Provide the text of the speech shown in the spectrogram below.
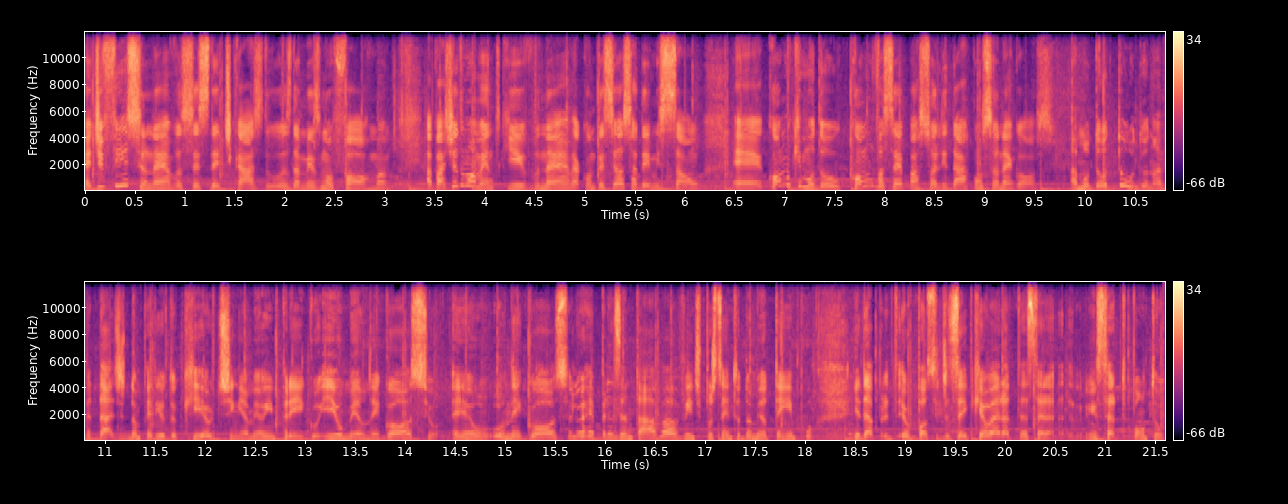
é difícil, né, você se dedicar às duas da mesma forma. A partir do momento que, né, aconteceu essa demissão, é, como que mudou? Como você passou a lidar com o seu negócio? Ah, mudou tudo. Na verdade, no período que eu tinha meu emprego e o meu negócio, eu, o negócio ele representava 20% do meu tempo e dá, eu posso dizer que eu era até em certo ponto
